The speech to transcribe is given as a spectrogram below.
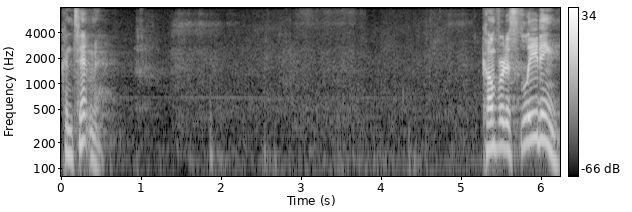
contentment. Comfort is fleeting.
